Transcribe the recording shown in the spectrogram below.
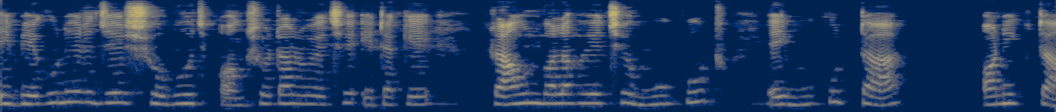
এই বেগুনের যে সবুজ অংশটা রয়েছে, এটাকে ক্রাউন বলা হয়েছে মুকুট। এই মুকুটটা অনেকটা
